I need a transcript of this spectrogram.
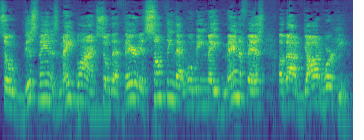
So this man is made blind so that there is something that will be made manifest about God working.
